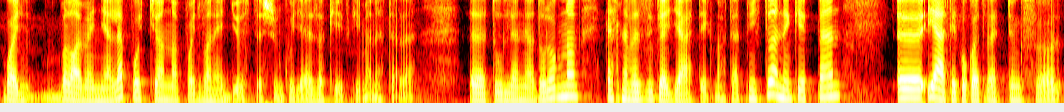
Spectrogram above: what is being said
vagy valamennyien lepottyannak, vagy van egy győztesünk, ugye ez a két kimenetele tud lenni a dolognak. Ezt nevezzük egy játéknak. Tehát mi tulajdonképpen játékokat vettünk föl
